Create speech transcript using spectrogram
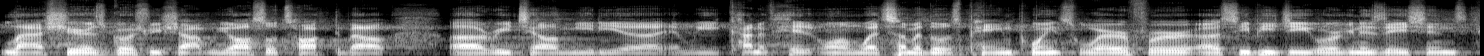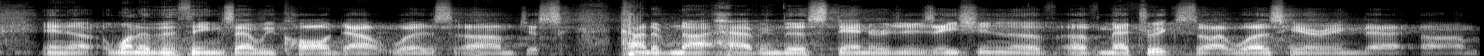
last year's grocery shop, we also talked about uh, retail media, and we kind of hit on what some of those pain points were for uh, CPG organizations. And uh, one of the things that we called out was um, just kind of not having the standardization of, of metrics. So I was hearing that, um,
